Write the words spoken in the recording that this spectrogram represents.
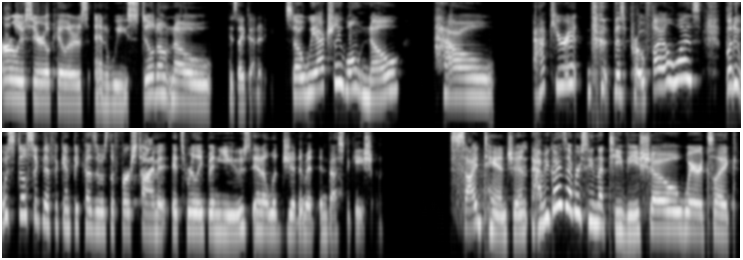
early serial killers, and we still don't know his identity. So we actually won't know how accurate this profile was, but it was still significant because it was the first time it, it's really been used in a legitimate investigation. Side tangent. Have you guys ever seen that TV show where it's like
